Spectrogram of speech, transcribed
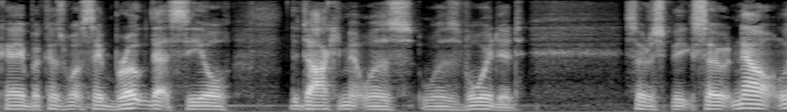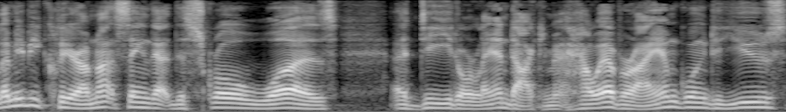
Okay, because once they broke that seal, the document was was voided, so to speak. So now let me be clear. I'm not saying that this scroll was a deed or land document. However, I am going to use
